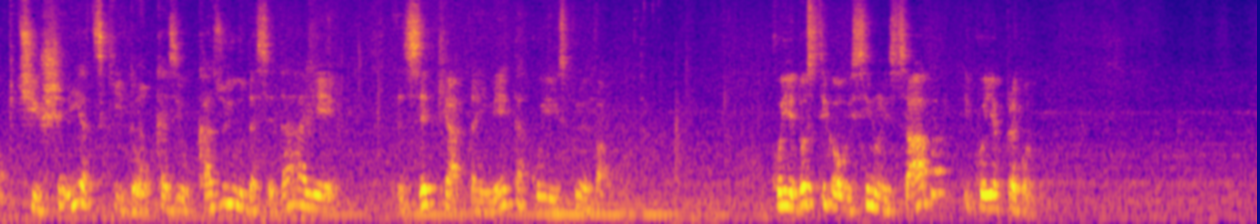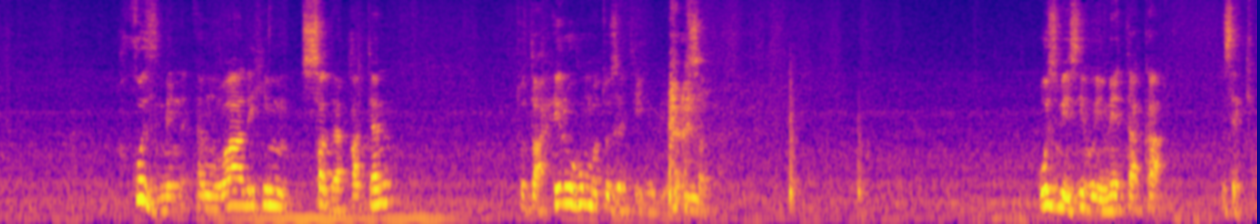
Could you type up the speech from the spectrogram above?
Opći šerijatski dokazi ukazuju da se daje zekijat na imeta koji je ispunio dva uvjeta. Koji je dostigao visinu nisaba i koji je pregodnio. Huz min amualihim sadaqatan tutahiruhum wa tuzatihim bi sadaqah. Uzmi iz njihovih metaka zekat.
